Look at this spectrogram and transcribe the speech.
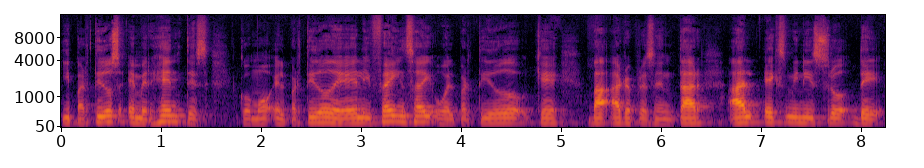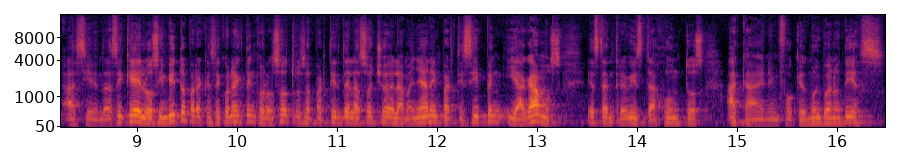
y partidos emergentes como el partido de Eli Feinsay o el partido que va a representar al exministro de Hacienda. Así que los invito para que se conecten con nosotros a partir de las 8 de la mañana y participen y hagamos esta entrevista juntos acá en Enfoques. Muy buenos días.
